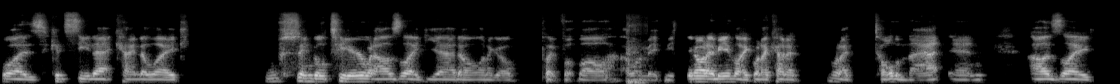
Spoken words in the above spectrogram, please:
was, could see that kind of like single tear when I was like, yeah, I don't want to go play football. I want to make me, you know what I mean? Like when I kind of, when I told him that and I was like,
